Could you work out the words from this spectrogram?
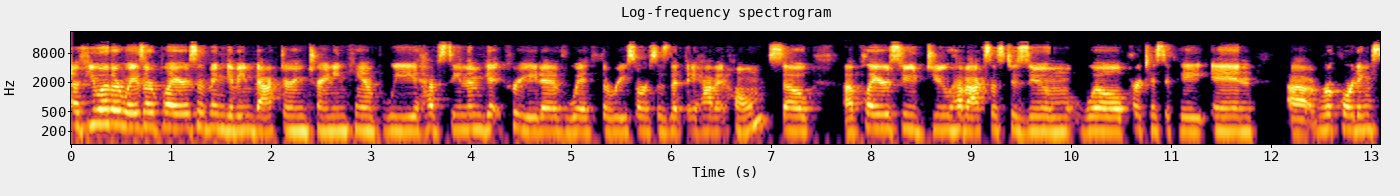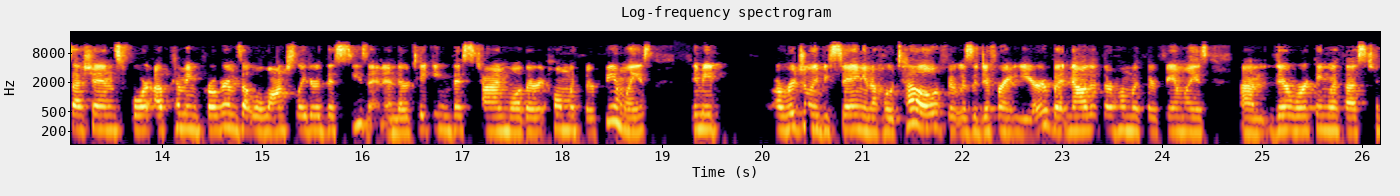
A few other ways our players have been giving back during training camp, we have seen them get creative with the resources that they have at home. So, uh, players who do have access to Zoom will participate in uh, recording sessions for upcoming programs that will launch later this season. And they're taking this time while they're at home with their families. They may originally be staying in a hotel if it was a different year, but now that they're home with their families, um, they're working with us to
